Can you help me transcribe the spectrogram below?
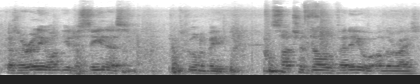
Because I really want you to see this. It's going to be such a dull video otherwise.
